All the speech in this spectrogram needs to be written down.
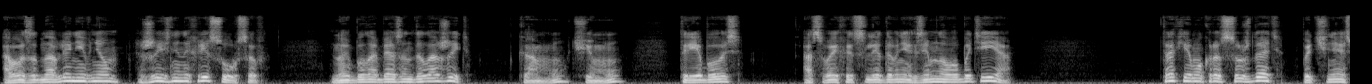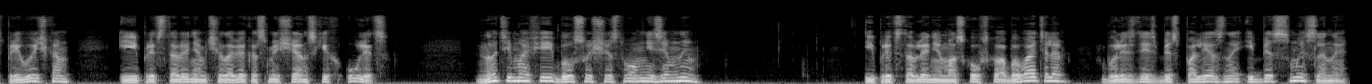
о возобновлении в нем жизненных ресурсов, но и был обязан доложить, кому, чему требовалось о своих исследованиях земного бытия. Так я мог рассуждать, подчиняясь привычкам и представлениям человека с мещанских улиц. Но Тимофей был существом неземным. И представления московского обывателя были здесь бесполезны и бессмысленны,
